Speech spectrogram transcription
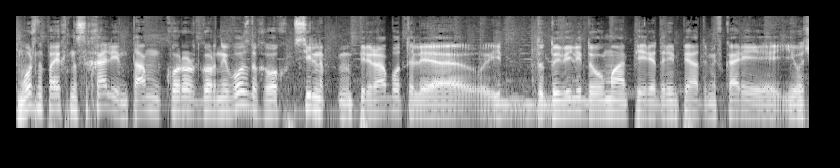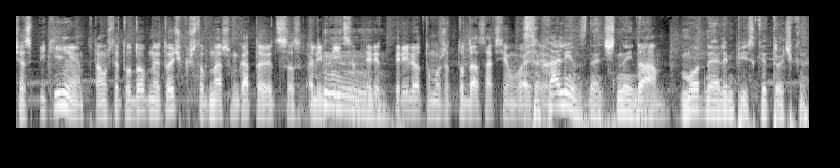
Можно поехать на Сахалин. Там курорт горный воздух. Его сильно переработали э, и довели до ума перед Олимпиадами в Корее и вот сейчас в Пекине, потому что это удобная точка, чтобы нашим готовиться олимпийцам перед перелетом уже туда совсем в Азию. Сахалин, значит, ныне. Да. Модная олимпийская точка.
